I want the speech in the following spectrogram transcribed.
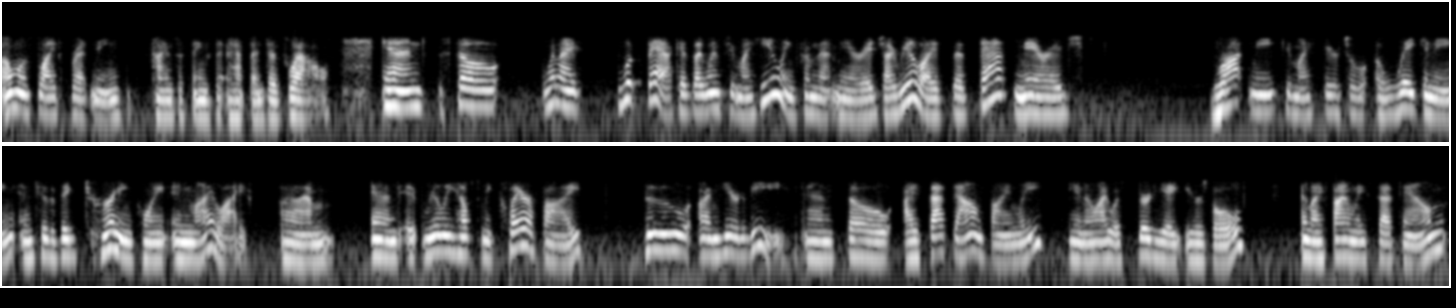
almost life-threatening kinds of things that happened as well. And so when I look back as I went through my healing from that marriage, I realized that that marriage brought me to my spiritual awakening and to the big turning point in my life. Um, and it really helped me clarify who I'm here to be. And so I sat down finally. You know, I was 38 years old, and I finally sat down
